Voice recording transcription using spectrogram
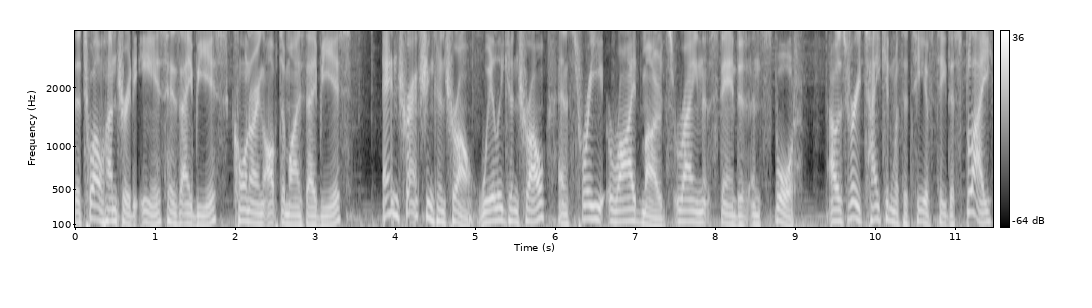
The 1200S has ABS, cornering optimized ABS, and traction control, wheelie control, and three ride modes rain, standard, and sport. I was very taken with the TFT display,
